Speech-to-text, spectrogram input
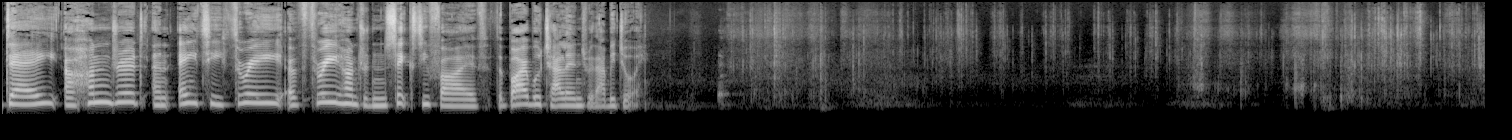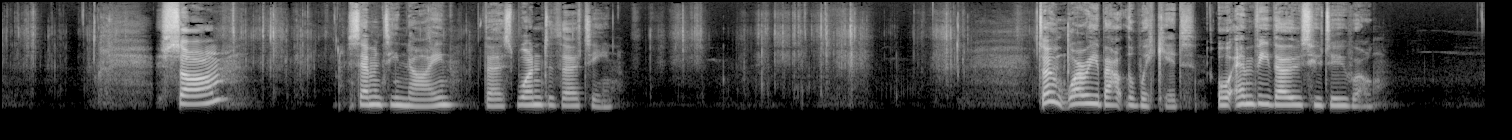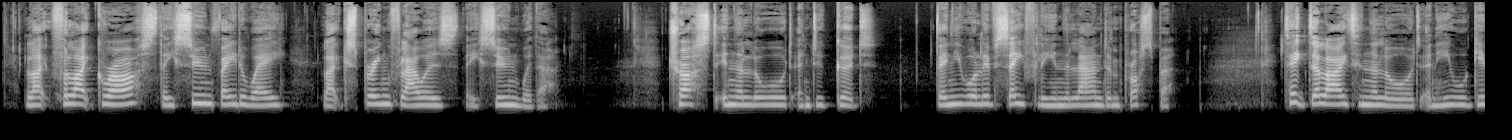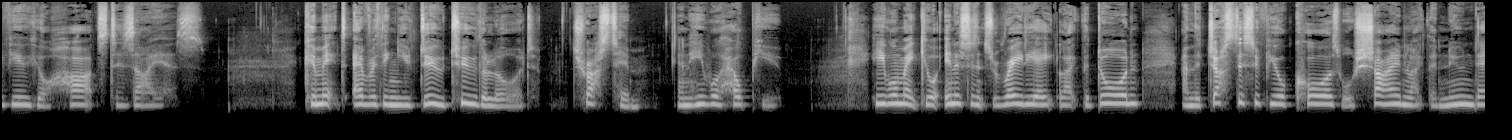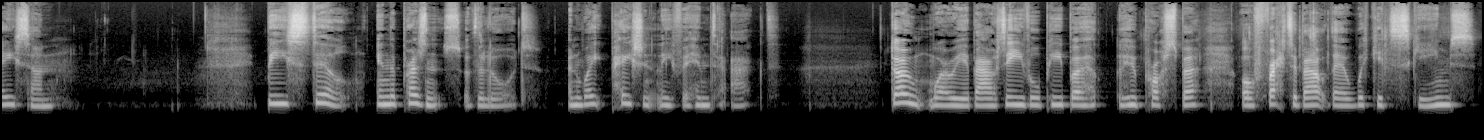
Day 183 of 365, the Bible Challenge with Abi Joy. Psalm 79, verse 1 to 13. Don't worry about the wicked or envy those who do wrong. Like for like grass they soon fade away, like spring flowers they soon wither. Trust in the Lord and do good, then you will live safely in the land and prosper. Take delight in the Lord, and he will give you your heart's desires. Commit everything you do to the Lord. Trust him, and he will help you. He will make your innocence radiate like the dawn, and the justice of your cause will shine like the noonday sun. Be still in the presence of the Lord, and wait patiently for him to act. Don't worry about evil people who prosper or fret about their wicked schemes.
